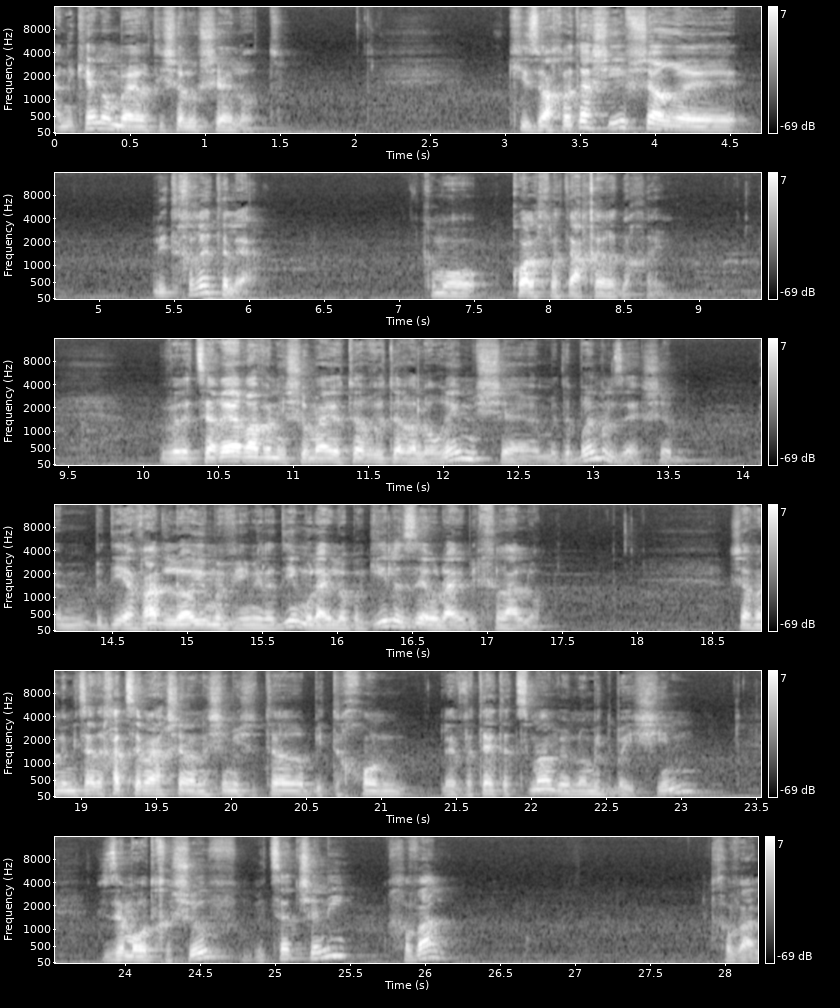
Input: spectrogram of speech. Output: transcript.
אני כן אומר, תשאלו שאלות. כי זו החלטה שאי אפשר uh, להתחרט עליה, כמו כל החלטה אחרת בחיים. ולצערי הרב אני שומע יותר ויותר על הורים שמדברים על זה, שהם בדיעבד לא היו מביאים ילדים, אולי לא בגיל הזה, אולי בכלל לא. עכשיו, אני מצד אחד שמח שלאנשים יש יותר ביטחון לבטא את עצמם והם לא מתביישים, שזה מאוד חשוב. מצד שני, חבל. חבל.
